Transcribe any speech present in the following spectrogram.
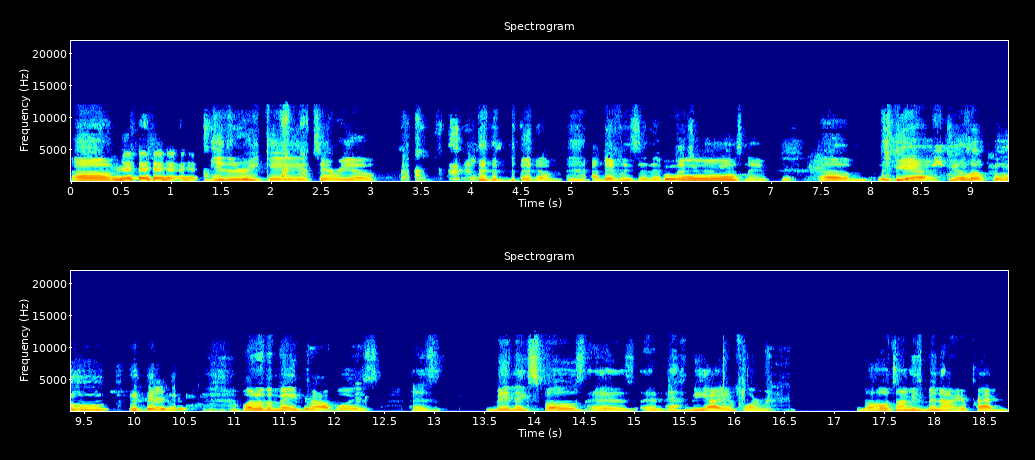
Um, Enrique Tarrio. I definitely said that butchered that Ooh. last name. Um, yeah, kill him. Ooh. One of the main Proud Boys has been exposed as an FBI informant. The whole time he's been out here proud,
